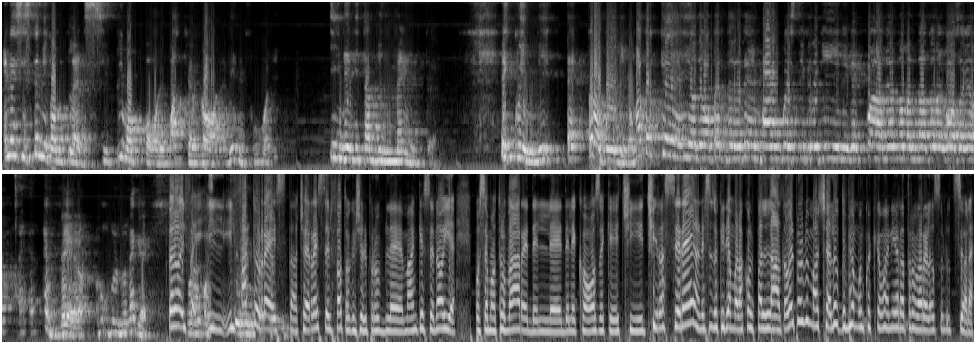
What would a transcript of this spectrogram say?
E nei sistemi complessi, prima o poi, qualche errore viene fuori, inevitabilmente. E quindi, eh, però poi dico, ma perché io devo perdere tempo con questi cretini che qua mi hanno mandato una cosa che... Eh, è vero, non è che... Però il, fa- il, il fatto resta, cioè resta il fatto che c'è il problema, anche se noi eh, possiamo trovare delle, delle cose che ci, ci, rasserenano, nel senso che diamo la colpa all'altro, ma il problema c'è, lo dobbiamo in qualche maniera trovare la soluzione.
